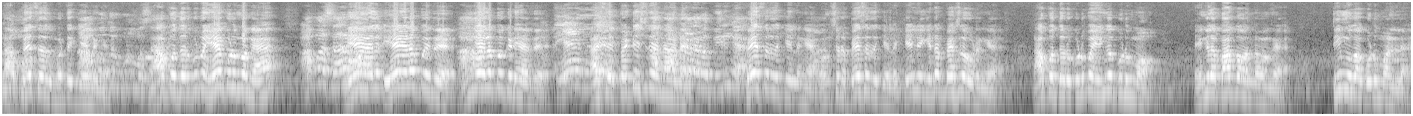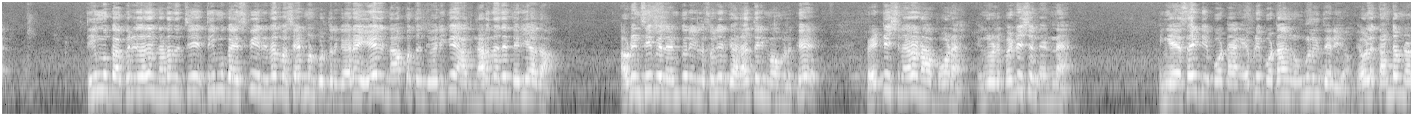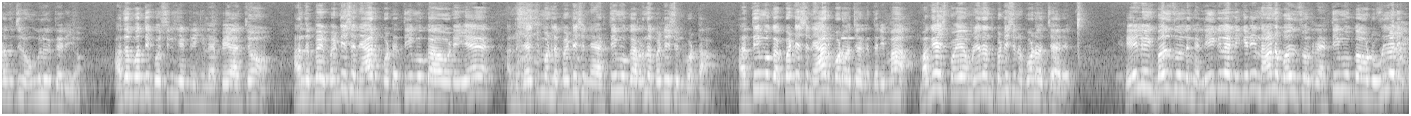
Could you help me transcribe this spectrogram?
நான் பேசுறது மட்டும் கேளுங்க. நாற்பத்தொரு குடும்பம் ஏன் குடும்பங்க? ஏன் இழ- ஏன் இழப்பு இது? உங்க இழப்பு கிடையாது. அது நானு. இழப்பு, இருங்க. பேசுறது கேளுங்க. ஒரு பேசுறது கேளு. கேள்வி கேட்டா பேச விடுங்க. நாற்பத்தொரு குடும்பம் எங்க குடும்பம்? எங்களை பார்க்க வந்தவங்க. திமுக குடும்பம் இல்ல. திமுக பிரிவில் தான் நடந்துச்சு. திமுக எஸ்பி என்ன ஸ்டேட்மெண்ட் கொடுத்திருக்காரு. ஏழு நாற்பத்தஞ்சு வரைக்கும் அது நடந்ததே தெரியாதான். அப்படின்னு சிபிஎல் என்கொயரியில் சொல்லியிருக்காரு. அது தெரியுமா உங்களுக்கு? பெட்டிஷனரா நான் போனேன். எங்களோட பெட்டிஷன் என்ன? இங்க எஸ்ஐடி போட்டாங்க. எப்படி போட்டாங்கன்னு உங்களுக்கு தெரியும். எவ்வளவு கண்டம் நடந்துச்சுன்னு உங்களுக்கு தெரியும். அதை பத்தி கொஸ்டின் கேட்டீங்களா எப்பயாச்சும்? அந்த பெட்டிஷன் யார் போட்ட? திமுகவுடைய அந்த ஜட்மெண்ட்ல பெட்டிஷன் யார்? திமுக இருந்த பெட்டிஷன் போட்டான். அந்த திமுக பெட்டிஷன் யார் போட வச்சாங்க தெரியுமா? மகேஷ் முடியாது அந்த பெட்டிஷன் போட வச்சாரு. கேள்விக்கு பதில் சொல்லுங்க. லீகலா நிக்கிறீங்க நானும் பதில் சொல்றேன். திமுகவோட உள்ளடி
